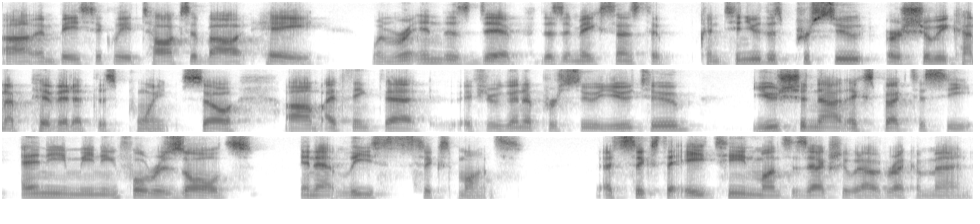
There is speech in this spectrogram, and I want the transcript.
uh, and basically it talks about hey, when we're in this dip, does it make sense to continue this pursuit or should we kind of pivot at this point? So um, I think that if you're going to pursue YouTube, you should not expect to see any meaningful results in at least six months. At six to 18 months is actually what I would recommend.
